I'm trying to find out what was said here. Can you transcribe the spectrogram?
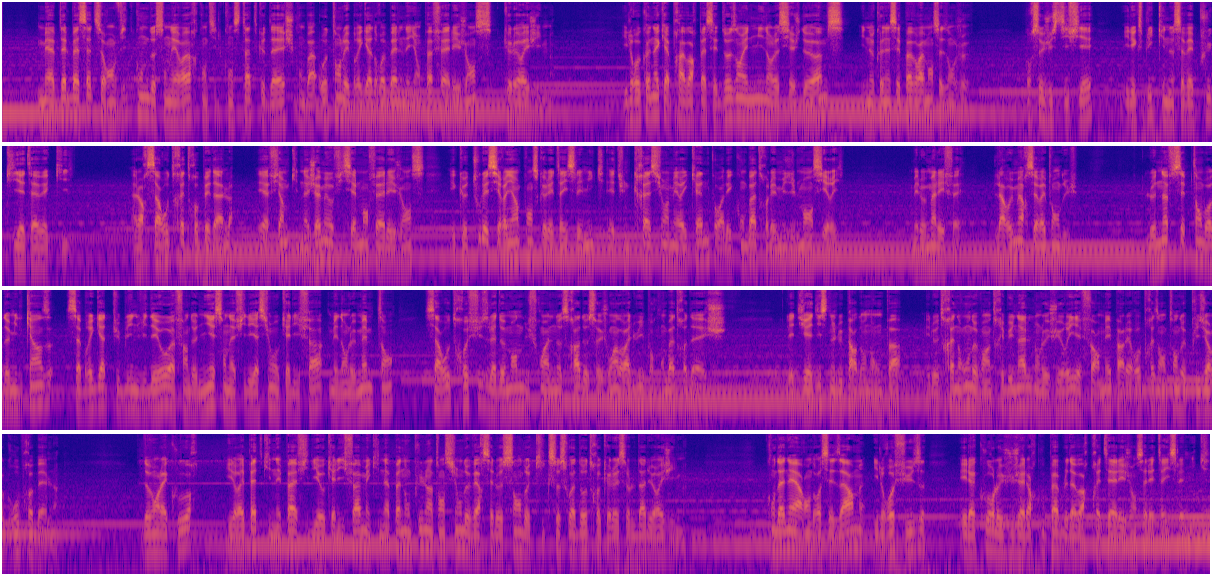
Mais Abdel Basset se rend vite compte de son erreur quand il constate que Daesh combat autant les brigades rebelles n'ayant pas fait allégeance que le régime. Il reconnaît qu'après avoir passé deux ans et demi dans le siège de Homs, il ne connaissait pas vraiment ses enjeux. Pour se justifier, il explique qu'il ne savait plus qui était avec qui. Alors sa route rétropédale et affirme qu'il n'a jamais officiellement fait allégeance et que tous les Syriens pensent que l'État islamique est une création américaine pour aller combattre les musulmans en Syrie. Mais le mal est fait. La rumeur s'est répandue. Le 9 septembre 2015, sa brigade publie une vidéo afin de nier son affiliation au califat, mais dans le même temps, route refuse la demande du Front al-Nosra de se joindre à lui pour combattre Daesh. Les djihadistes ne lui pardonneront pas et le traîneront devant un tribunal dont le jury est formé par les représentants de plusieurs groupes rebelles. Devant la cour, il répète qu'il n'est pas affilié au califat mais qu'il n'a pas non plus l'intention de verser le sang de qui que ce soit d'autre que les soldats du régime. Condamné à rendre ses armes, il refuse et la cour le juge alors coupable d'avoir prêté allégeance à l'État islamique.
